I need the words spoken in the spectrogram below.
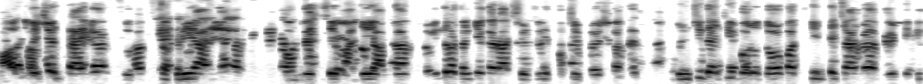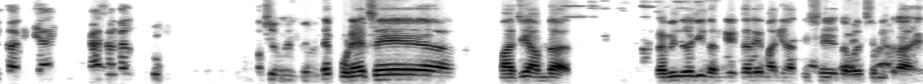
मिशन टायगर सुरत सक्रिय आहे. काँग्रेसचे माजी आमदार रवींद्र दंगेकर आज शिवसेनेत पक्ष प्रवेश करतात तुमची त्यांची बरोबर जवळपास तीन ते चार वेळा भेट देखील झालेली आहे. काय सांगाल? पक्ष प्रवेश पुण्याचे माजी आमदार रवींद्रजी दंगेकर हे माझे अतिशय जवळचे मित्र आहेत.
